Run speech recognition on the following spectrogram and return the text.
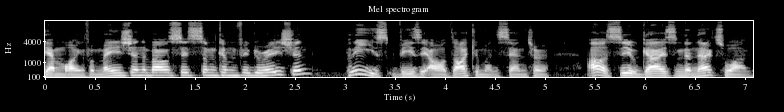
get more information about system configuration, please visit our document center. I'll see you guys in the next one.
